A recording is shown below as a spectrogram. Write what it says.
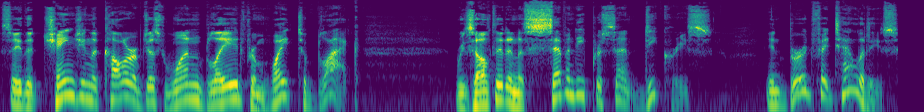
say that changing the color of just one blade from white to black resulted in a 70% decrease in bird fatalities,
